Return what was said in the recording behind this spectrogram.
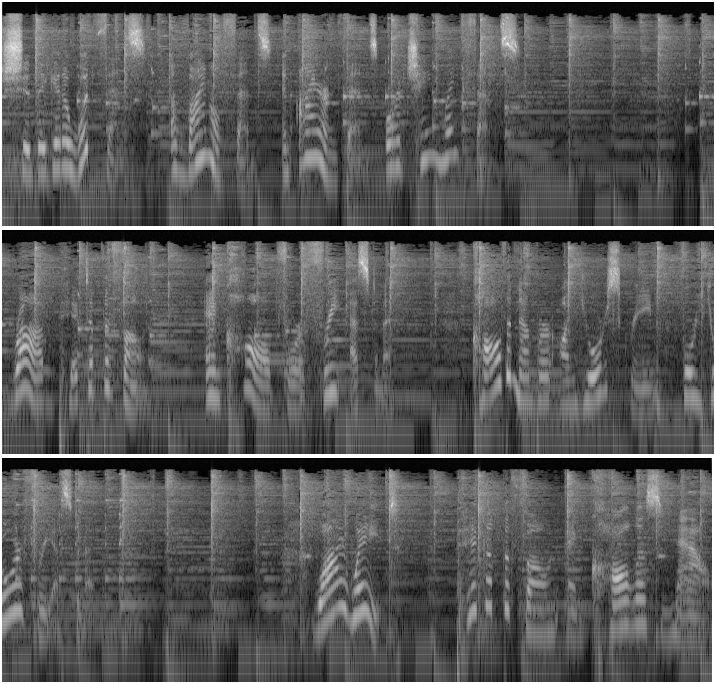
Should they get a wood fence, a vinyl fence, an iron fence, or a chain link fence? Rob picked up the phone and called for a free estimate. Call the number on your screen for your free estimate. Why wait? Pick up the phone and call us now.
